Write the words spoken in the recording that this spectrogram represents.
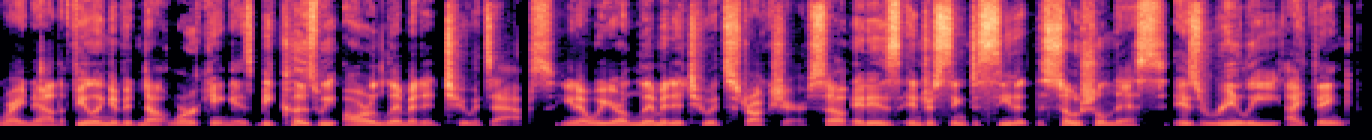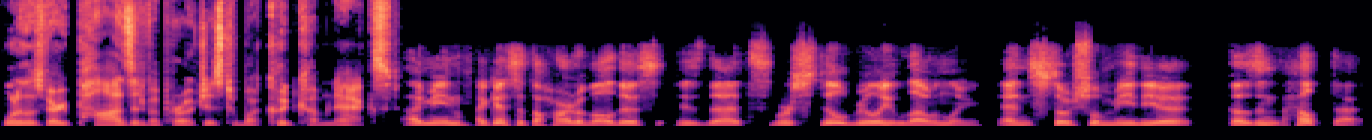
right now. The feeling of it not working is because we are limited to its apps. You know, we are limited to its structure. So it is interesting to see that the socialness is really, I think, one of those very positive approaches to what could come next. I mean, I guess at the heart of all this is that we're still really lonely and social media doesn't help that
